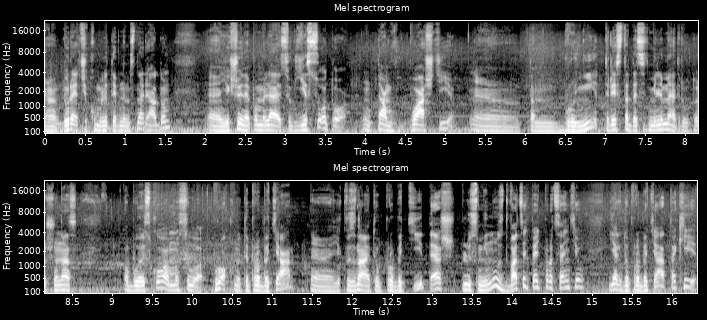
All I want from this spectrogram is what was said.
Е, До речі, кумулятивним снарядом. Е, Якщо я не помиляюся, в ЄСОТО там в башті е, там броні 310 мм. Тож у нас обов'язково мусило прокнути пробиття. Е, Як ви знаєте, у пробитті теж плюс-мінус 25% як до пробиття, так і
